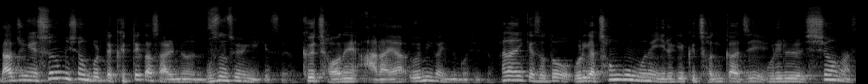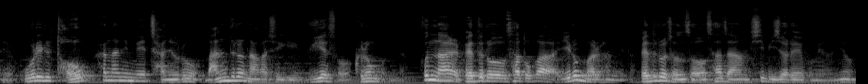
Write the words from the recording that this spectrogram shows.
나중에 수능 시험 볼 때 그때 가서 알면 무슨 소용이 있겠어요. 그 전에 알아야 의미가 있는 것이죠. 하나님께서도 우리가 천국문에 이르기 그 전까지 우리를 시험하세요. 우리를 더욱 하나님의 자녀로 만들어 나가시기 위해서 그런 겁니다. 훗날 베드로 사도가 이런 말을 합니다. 베드로 전서 4장 12절에 보면요.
